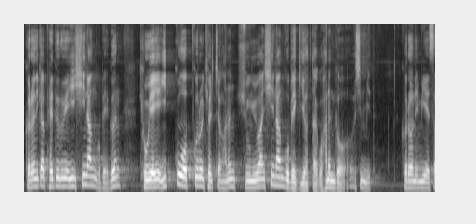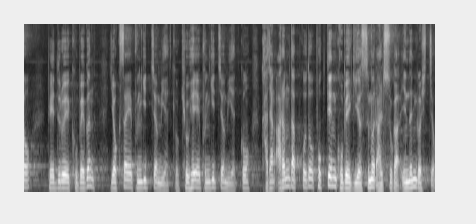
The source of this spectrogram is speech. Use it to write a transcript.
그러니까 베드로의 이 신앙 고백은 교회의 있고 없고를 결정하는 중요한 신앙 고백이었다고 하는 것입니다. 그런 의미에서 베드로의 고백은 역사의 분기점이었고 교회의 분기점이었고 가장 아름답고도 복된 고백이었음을 알 수가 있는 것이죠.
